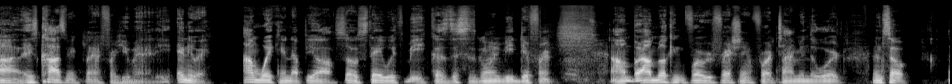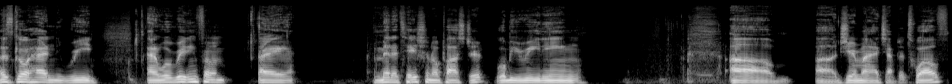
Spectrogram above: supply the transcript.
uh, his cosmic plan for humanity. Anyway, I'm waking up, y'all. So stay with me because this is going to be different. Um, but I'm looking for refreshing for a time in the Word. And so let's go ahead and read. And we're reading from a meditational posture. We'll be reading um, uh, Jeremiah chapter 12.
